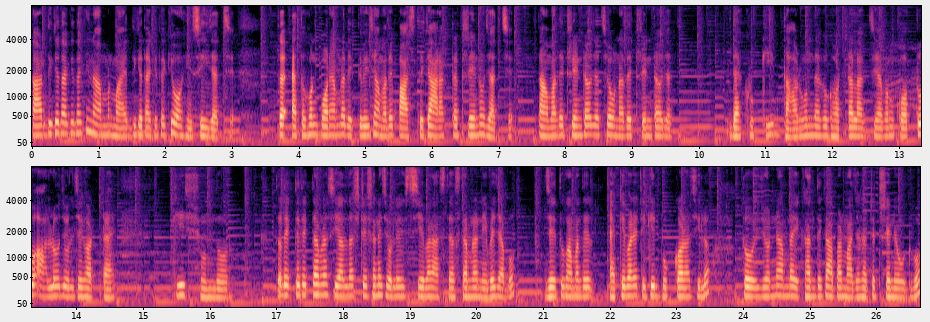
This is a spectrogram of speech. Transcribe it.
কার দিকে তাকিয়ে থাকি না, আমার মায়ের দিকে তাকিয়ে থাকি ও হেসেই যাচ্ছে। তো এতক্ষণ পরে আমরা দেখতে পেয়েছি আমাদের পাশ থেকে আর একটা ট্রেনও যাচ্ছে। তা আমাদের ট্রেনটাও যাচ্ছে, ওনাদের ট্রেনটাও যাচ্ছে। দেখো কি দারুণ দেখো ঘরটা লাগছে এবং কত আলো জ্বলছে ঘরটায়। কি সুন্দর। তো দেখতে দেখতে আমরা শিয়ালদা স্টেশনে চলে এসেছি, এবার আস্তে আস্তে আমরা নেমে যাব। যেহেতু আমাদের একেবারে টিকিট বুক করা ছিল, তো ওই জন্য আমরা এখান থেকে আবার মাঝারহাটের ট্রেনে উঠবো।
